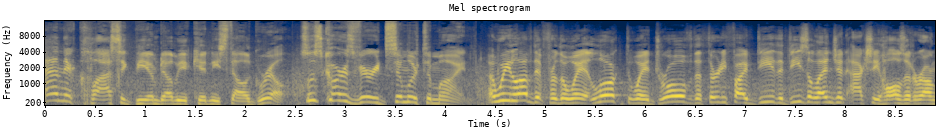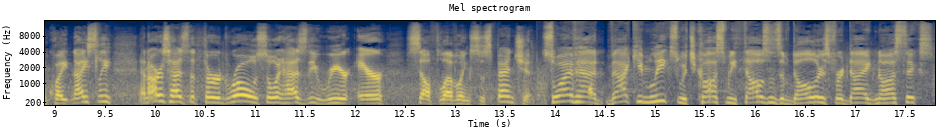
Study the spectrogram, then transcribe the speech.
and their classic BMW kidney style grille. So this car is very similar to mine. And we loved it for the way it looked, the way it drove, the 35D, the diesel engine actually hauls it around quite nicely. And ours has the third row, so it has the rear air self-leveling suspension. So I've had vacuum leaks, which cost me thousands of dollars for diagnostics.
